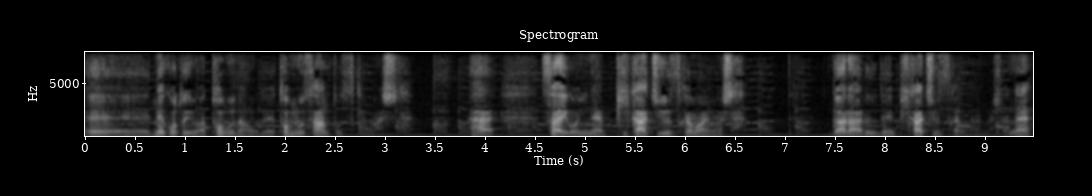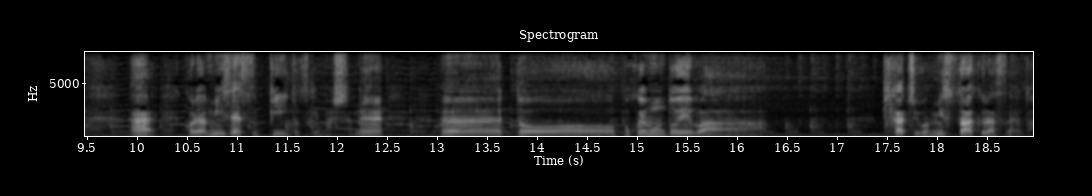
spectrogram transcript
えー、猫といえばトムなので、トムさんとつけました。はい。最後にね、ピカチュウ捕まえました。ガラルでピカチュウ捕まえましたね。はい。これはミセス P とつけましたね。えー、っと、ポケモンといえば、ピカチュウはミスタークラスだよと。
